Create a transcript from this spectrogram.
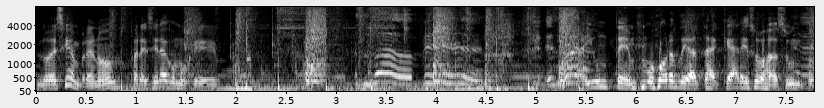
lo de siempre, ¿no? Pareciera como que hay un temor de atacar esos asuntos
